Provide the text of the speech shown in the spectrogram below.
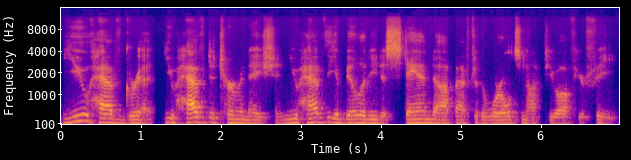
you have grit, you have determination, you have the ability to stand up after the world's knocked you off your feet.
